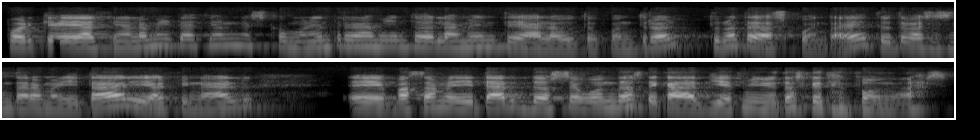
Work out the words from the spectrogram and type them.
Porque al final la meditación es como un entrenamiento de la mente al autocontrol. Tú no te das cuenta, ¿eh? tú te vas a sentar a meditar y al final eh, vas a meditar dos segundos de cada diez minutos que te pongas.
